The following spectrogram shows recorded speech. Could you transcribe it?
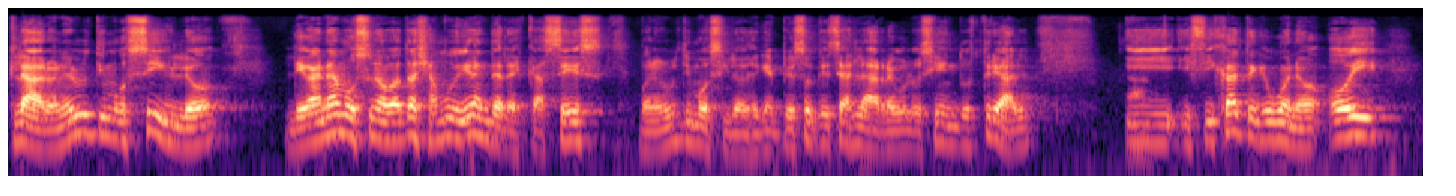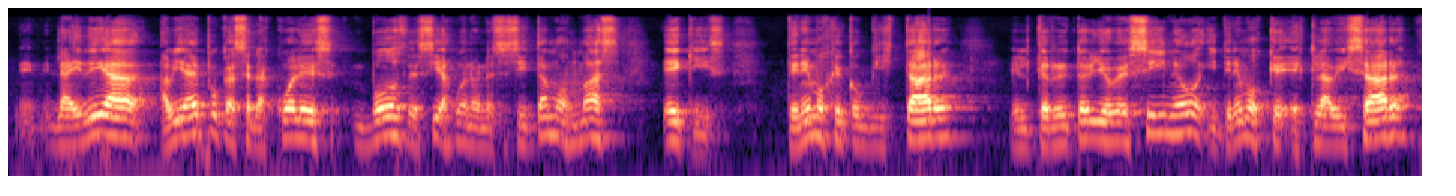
claro, en el último siglo le ganamos una batalla muy grande a la escasez, bueno, en el último siglo, desde que empezó quizás la revolución industrial. Y, y fíjate que, bueno, hoy la idea, había épocas en las cuales vos decías, bueno, necesitamos más X, tenemos que conquistar el territorio vecino y tenemos que esclavizar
